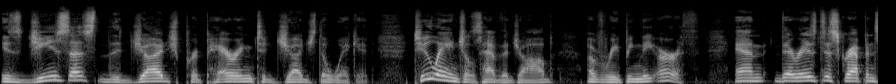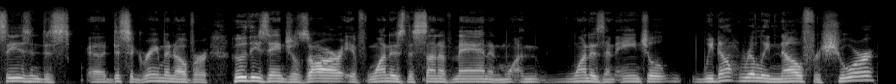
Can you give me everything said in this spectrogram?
is Jesus, the judge, preparing to judge the wicked. Two angels have the job of reaping the earth. And there is discrepancies and dis, uh, disagreement over who these angels are. If one is the Son of Man and one, one is an angel, we don't really know for sure.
